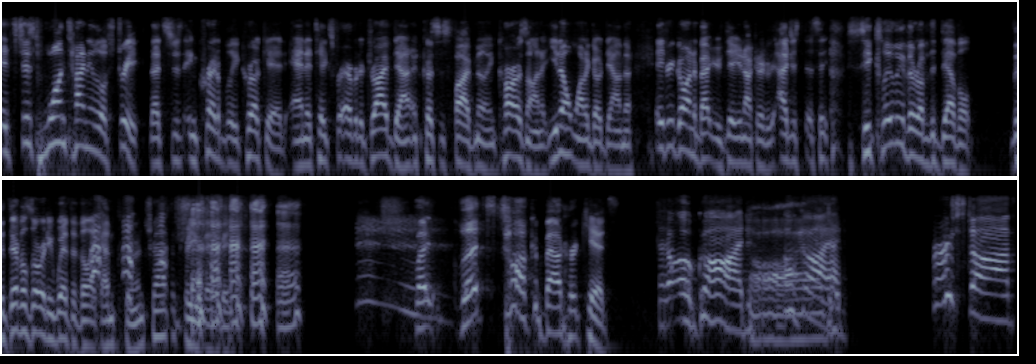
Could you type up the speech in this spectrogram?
it's just one tiny little street that's just incredibly crooked and it takes forever to drive down because there's five million cars on it. You don't want to go down there. If you're going about your day, you're not going to. I just see, see clearly they're of the devil. The devil's already with it. They're like, I'm clearing traffic for you, baby. But let's talk about her kids. Oh God. Oh God. God. First off,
